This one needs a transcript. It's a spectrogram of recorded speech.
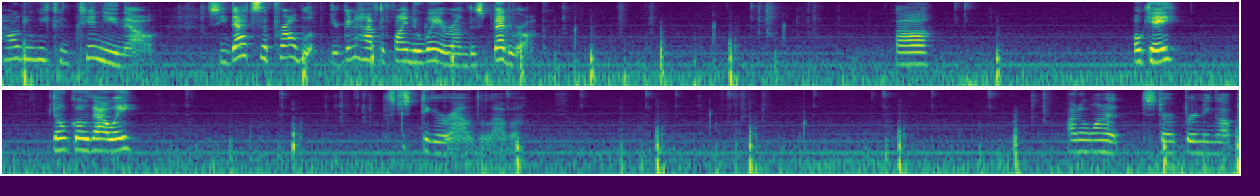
how do we continue now? See, that's the problem. You're gonna have to find a way around this bedrock. Uh, okay. Don't go that way. Let's just dig around the lava. I don't want to start burning up.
